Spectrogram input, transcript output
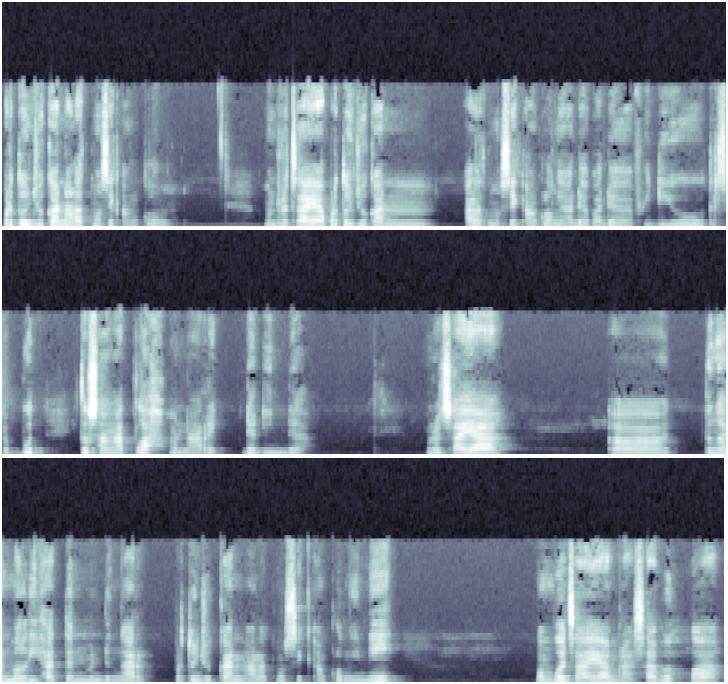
pertunjukan alat musik angklung. Menurut saya pertunjukan alat musik angklung yang ada pada video tersebut itu sangatlah menarik dan indah. Menurut saya uh, dengan melihat dan mendengar pertunjukan alat musik angklung ini membuat saya merasa bahwa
